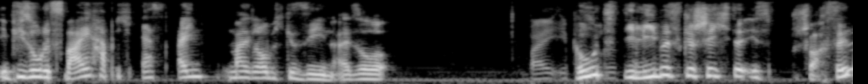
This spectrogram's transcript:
Episode 2 habe ich erst einmal, glaube ich, gesehen. Also gut, die Liebesgeschichte ist Schwachsinn,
